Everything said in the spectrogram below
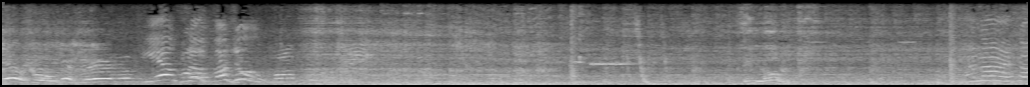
Eu sou o vermelho. e eu sou o azul. Tem ouro. Ah, não, é só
